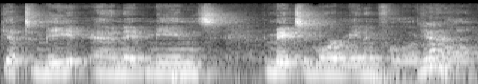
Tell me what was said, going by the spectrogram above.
get to meet, and it means it makes it more meaningful Yeah.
